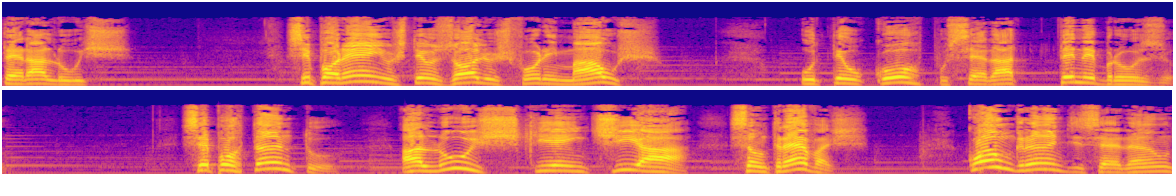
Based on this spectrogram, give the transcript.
terá luz. Se, porém, os teus olhos forem maus, o teu corpo será tenebroso. Se, portanto, a luz que em ti há são trevas, quão grandes serão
